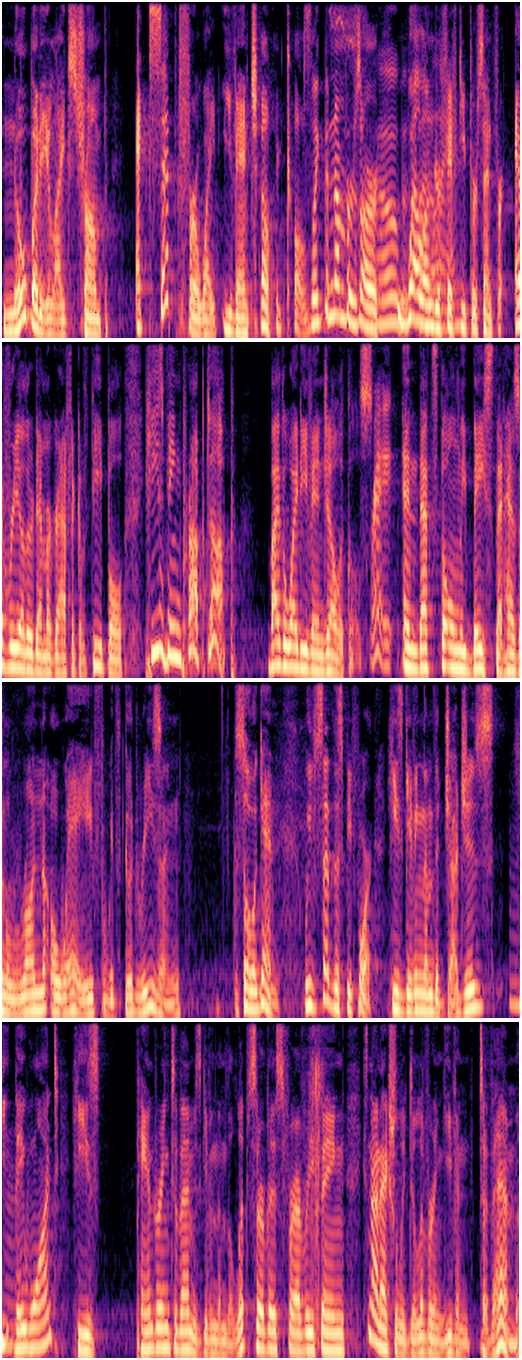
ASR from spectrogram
nobody likes Trump except for white evangelicals. Like the numbers are So well under 50% for every other demographic of people. He's being propped up by the white evangelicals. Right. And that's the only base that hasn't run away for, with good reason. So again, we've said this before. He's giving them the judges Mm-hmm. they want. He's pandering to them. He's giving them the lip service for everything. He's not actually delivering even to them,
